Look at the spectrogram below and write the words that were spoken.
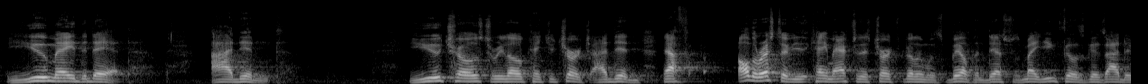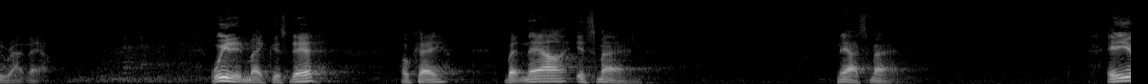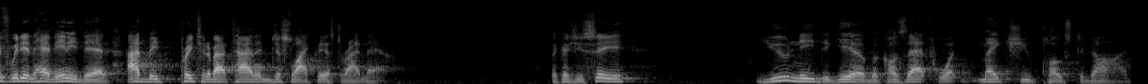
You made the debt. I didn't. You chose to relocate your church. I didn't. Now, all the rest of you that came after this church building was built and debt was made, you can feel as good as I do right now. We didn't make this debt, okay? But now it's mine. Now it's mine. And if we didn't have any debt, I'd be preaching about tithing just like this right now. Because you see, you need to give because that's what makes you close to God.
